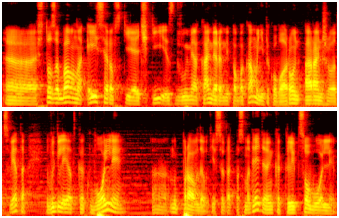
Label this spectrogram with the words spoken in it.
Э, что забавно, эйсеровские очки с двумя камерами по бокам, они такого оранжевого цвета, выглядят как Волли. Э, ну, правда, вот если так посмотреть, они как лицо Волли.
